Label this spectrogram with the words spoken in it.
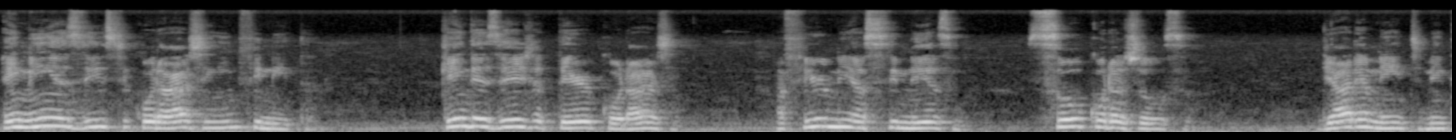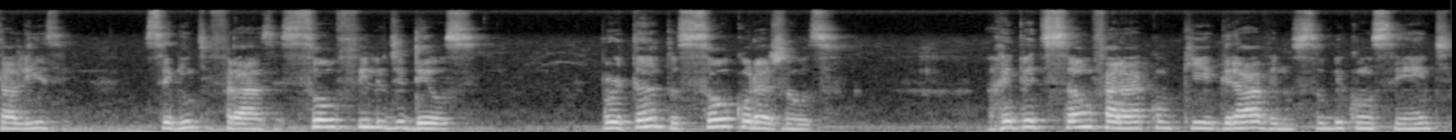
Em mim existe coragem infinita. Quem deseja ter coragem Afirme a si mesmo: sou corajoso. Diariamente mentalize a seguinte frase: sou filho de Deus. Portanto, sou corajoso. A repetição fará com que grave no subconsciente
